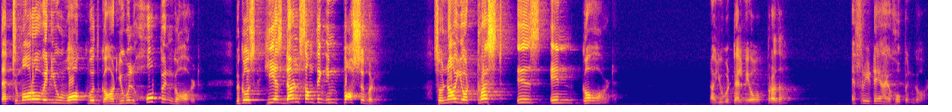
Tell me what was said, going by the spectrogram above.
that tomorrow when you walk with God, you will hope in God because He has done something impossible. So now your trust is in God. Now you would tell me, oh, brother, every day I hope in God.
